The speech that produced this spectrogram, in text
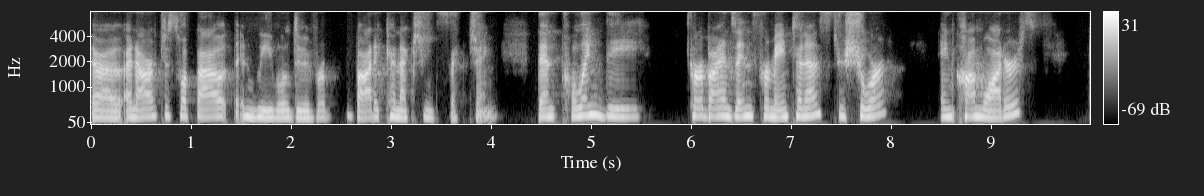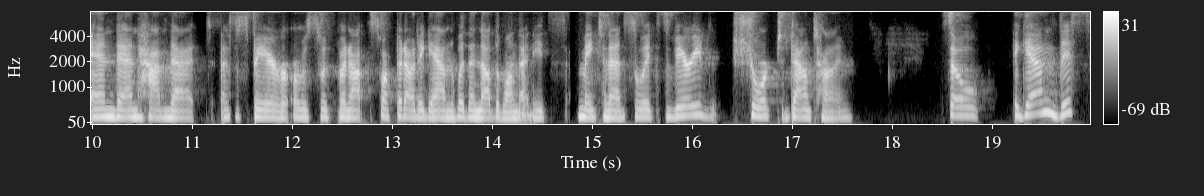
uh, an hour to swap out, and we will do robotic connection switching. Then pulling the turbines in for maintenance to shore in calm waters, and then have that as a spare or swap it out, swap it out again with another one that needs maintenance. So it's very short downtime. So again, this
